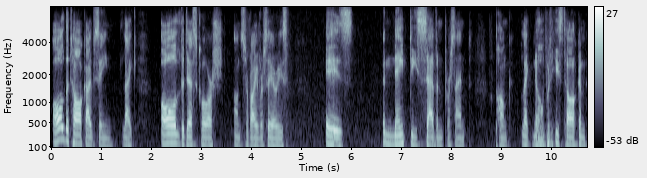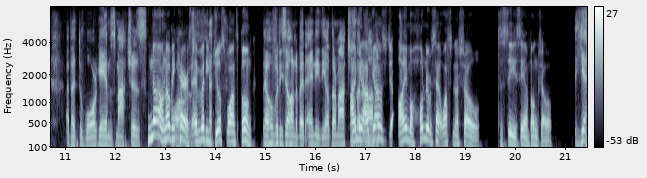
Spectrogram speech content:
all the talk I've seen like all the discourse on Survivor Series is 97% punk like nobody's talking about the war games matches No, nobody Or- cares. Everybody just wants Punk. nobody's on about any of the other matches I mean, I'll be on it. honest with you, I'm 100% watching the show to see CM Punk show up. Yeah,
